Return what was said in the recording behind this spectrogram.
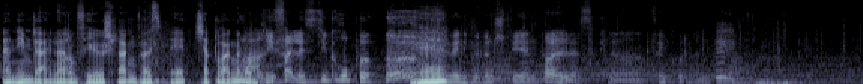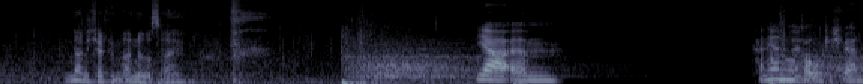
Annehmen der Einladung fehlgeschlagen, was? Hä? Ich hab doch angenommen. Ari verlässt die Gruppe. Hä? Er will nicht mit uns spielen. Alles klar, fängt gut an. Ja. Na, ich halt wem anderes ein. Ja, ähm. Kann ja nur chaotisch werden.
